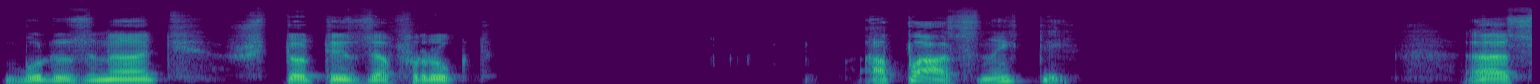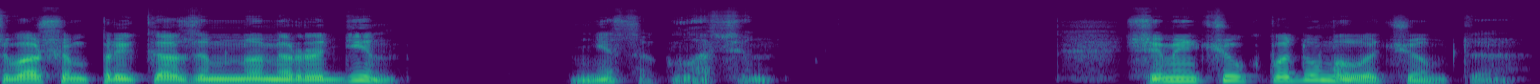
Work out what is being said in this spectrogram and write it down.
буду знать, что ты за фрукт. Опасный ты. А с вашим приказом номер один не согласен. Семенчук подумал о чем-то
